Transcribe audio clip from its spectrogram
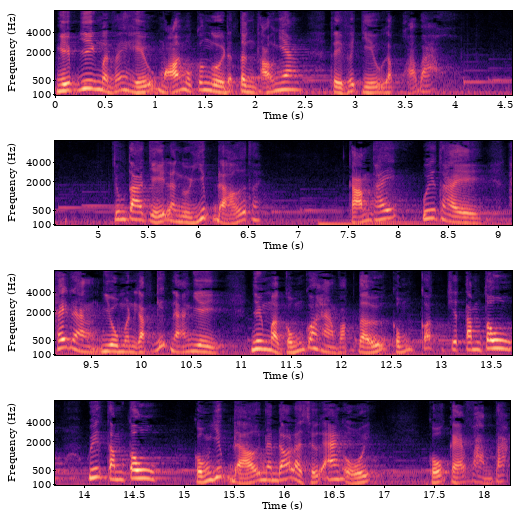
nghiệp duyên mình phải hiểu mỗi một con người đã từng tạo nhân thì phải chịu gặp quả báo. Chúng ta chỉ là người giúp đỡ thôi. Cảm thấy quý thầy thấy rằng dù mình gặp kiếp nạn gì, nhưng mà cũng có hàng phật tử, cũng có tâm tu, quyết tâm tu, cũng giúp đỡ, nên đó là sự an ủi của kẻ phàm tăng.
